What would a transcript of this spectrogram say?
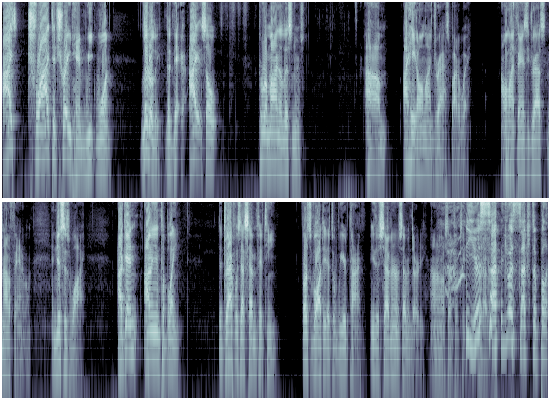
I tried to trade him week one, literally. The, the I so to remind the listeners, um, I hate online drafts. By the way, online fantasy drafts, not a fan of them, and this is why. Again, I'm even to blame. The draft was at 7:15. First of all, I think that's a weird time, either seven or 7:30. I don't know, 7:15. You're su- you're such the pol-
